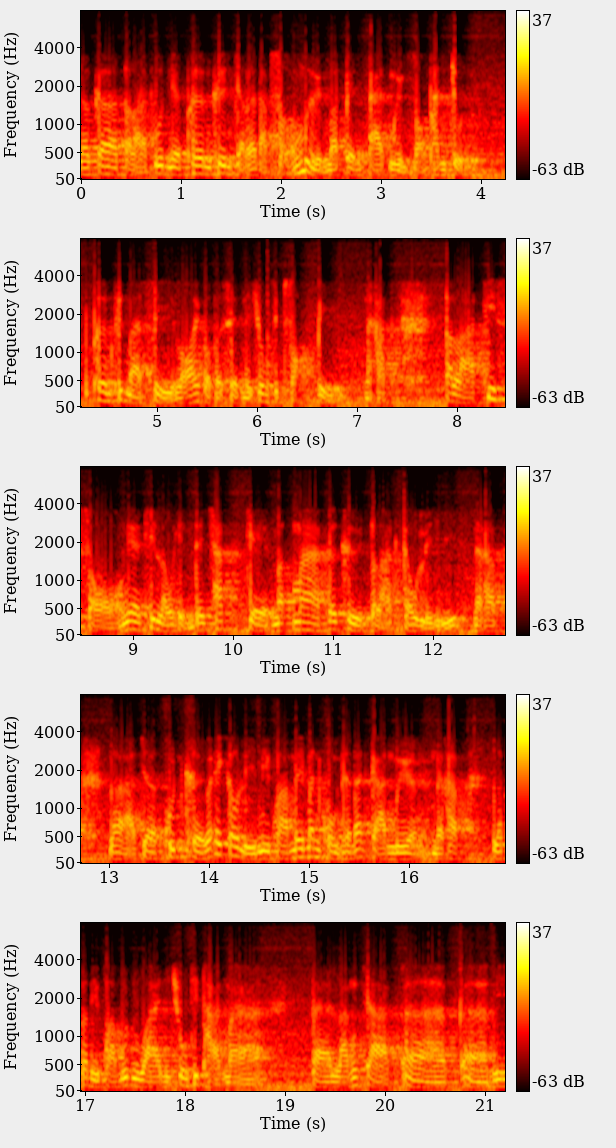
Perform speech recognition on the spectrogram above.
แล้วก็ตลาดหุ้นเนี่ยเพิ่มขึ้นจากระดับ 20,000 มาเป็น 82,000 จุด เพิ่มขึ้นมา 400 กว่าเปอร์เซ็นต์ในช่วง 12ปีนะครับ ตลาดที่2เนี่ยที่เราเห็นได้ชัดเจนมาก ๆ ก็คือตลาดเกาหลีนะครับเราอาจจะคุ้นเคยว่าไอ้เกาหลีมีความไม่มั่นคงทางด้านการเมืองนะครับ แล้วก็มีความวุ่นวายในช่วงที่ผ่านมา แต่หลังจากมี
